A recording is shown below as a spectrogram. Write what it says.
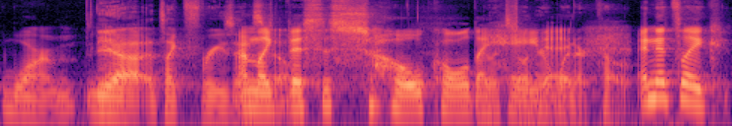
warm? Yeah, it's like freezing. I'm like, still. this is so cold. I still in hate it. winter coat. And it's like,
